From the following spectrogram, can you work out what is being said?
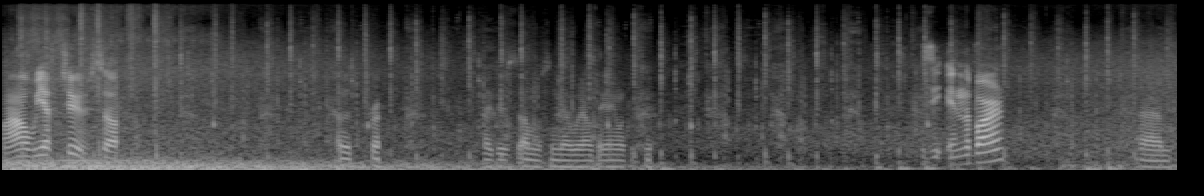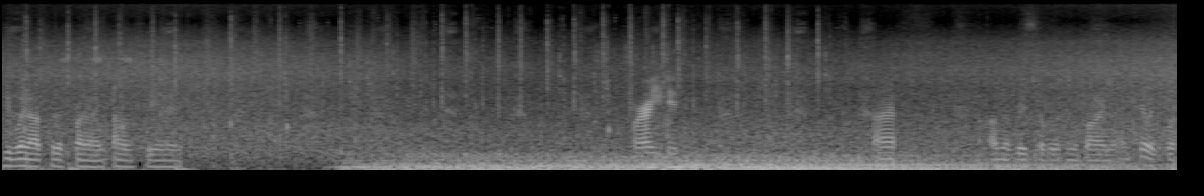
Well, we have two, so. I'm just like there's almost no way I don't think anyone could see. Is he in the barn? Um, he went out to the front. I, I was seeing him. Where are you, dude? I'm on the ridge overlooking the barn. I'm fairly close.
